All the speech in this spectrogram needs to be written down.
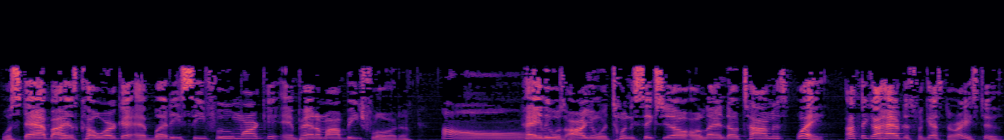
was stabbed by his coworker at Buddy's Seafood Market in Panama Beach, Florida. Oh. Haley was arguing with 26 year old Orlando Thomas. Wait, I think I have this for guess the race too.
